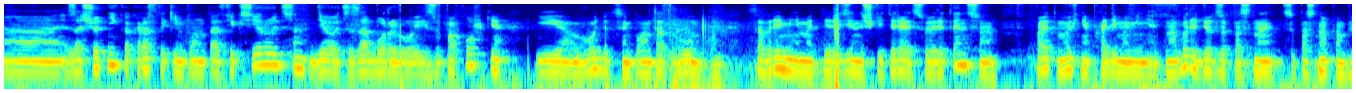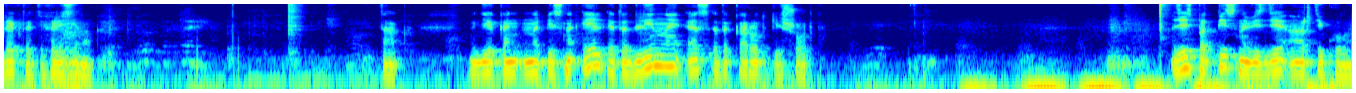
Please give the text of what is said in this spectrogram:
А, за счет них как раз таки имплантат фиксируется, делается забор его из упаковки и вводится имплантат в лунку. Со временем эти резиночки теряют свою ретенцию, поэтому их необходимо менять. В наборе идет запасной, запасной комплект этих резинок. Так, где написано L это длинный, S это короткий шорт. Здесь подписаны везде артикулы.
